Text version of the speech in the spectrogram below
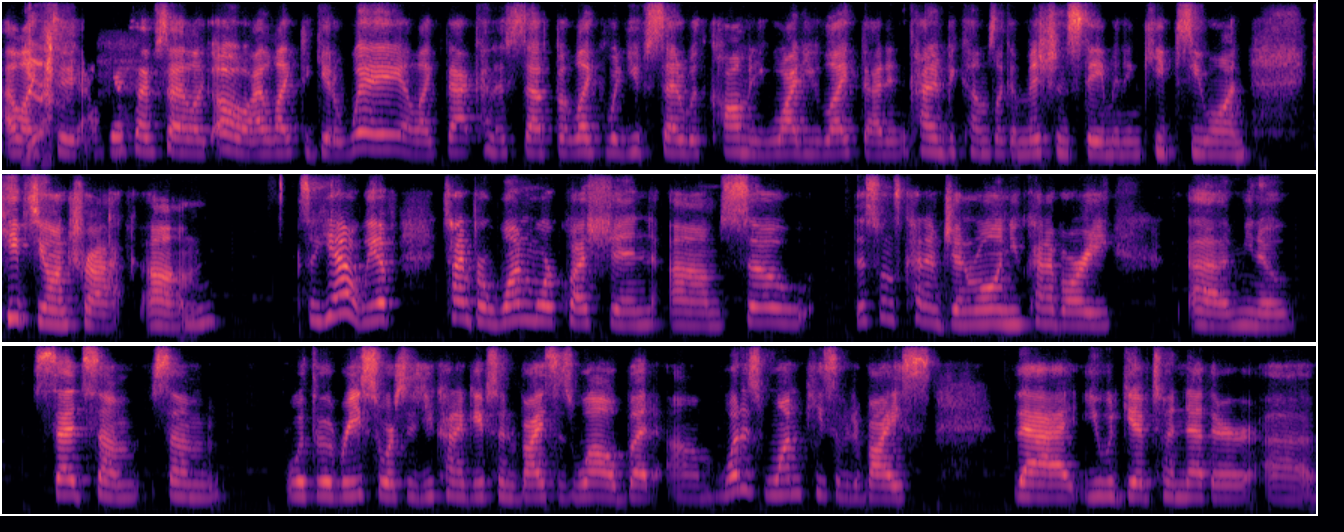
I like Yeah. to, I guess I've said like, oh, I like to get away. I like that kind of stuff. But like what you've said with comedy, why do you like that? And it kind of becomes like a mission statement and keeps you on, keeps you on track. Um, so yeah, we have time for one more question. Um, so this one's kind of general and you kind of already, um, you know, said some, some with the resources, you kind of gave some advice as well. But um, what is one piece of advice that you would give to another uh,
